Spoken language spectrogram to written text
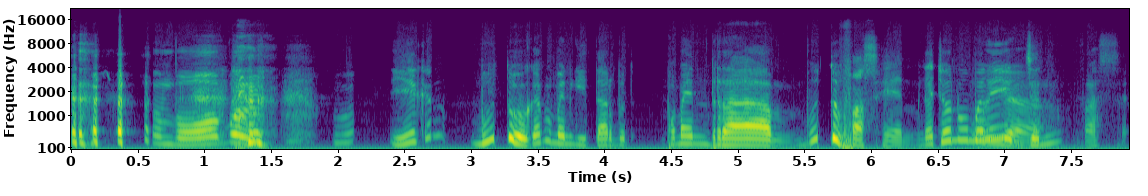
membobol. iya kan butuh kan pemain gitar butuh pemain drum butuh fasen nggak cuma Mobile Oh iya, Legend fasen,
